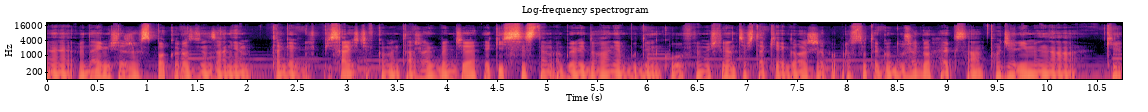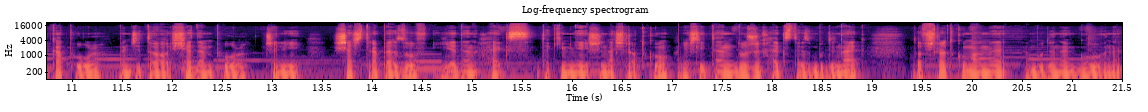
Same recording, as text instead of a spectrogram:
E, wydaje mi się, że spoko rozwiązaniem, tak jak wpisaliście w komentarzach, będzie jakiś system upgrade'owania budynków. Wymyśliłem coś takiego, że po prostu tego dużego heksa podzielimy na kilka pól. Będzie to 7 pól, czyli 6 trapezów i jeden heks taki mniejszy na środku. Jeśli ten duży heks to jest budynek, to w środku mamy budynek główny,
